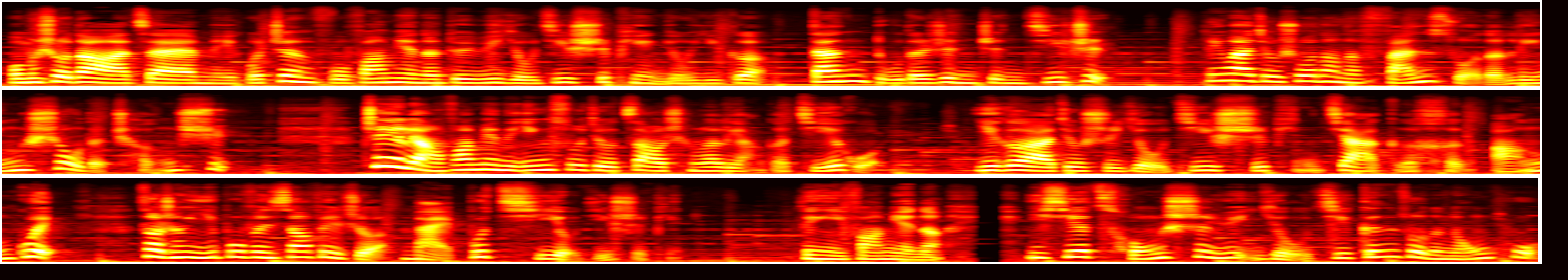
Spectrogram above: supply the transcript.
我们说到啊，在美国政府方面呢，对于有机食品有一个单独的认证机制。另外就说到呢繁琐的零售的程序，这两方面的因素就造成了两个结果。一个啊就是有机食品价格很昂贵，造成一部分消费者买不起有机食品。另一方面呢。一些从事于有机耕作的农户，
